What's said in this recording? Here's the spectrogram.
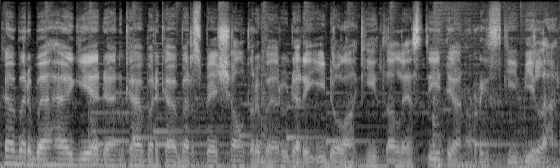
Kabar bahagia dan kabar-kabar spesial terbaru dari idola kita Lesti dan Rizky Bilar.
